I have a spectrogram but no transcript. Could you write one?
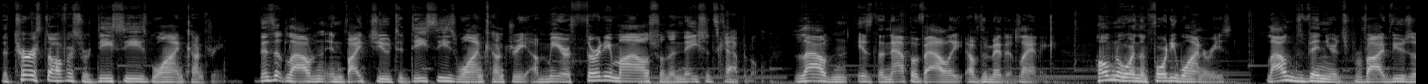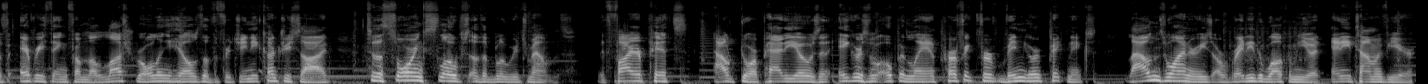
the tourist office for DC's wine country. Visit Loudoun invites you to DC's wine country, a mere 30 miles from the nation's capital. Loudoun is the Napa Valley of the Mid Atlantic, home to more than 40 wineries Loudoun's vineyards provide views of everything from the lush rolling hills of the Virginia countryside to the soaring slopes of the Blue Ridge Mountains. With fire pits, outdoor patios, and acres of open land perfect for vineyard picnics, Loudoun's wineries are ready to welcome you at any time of year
